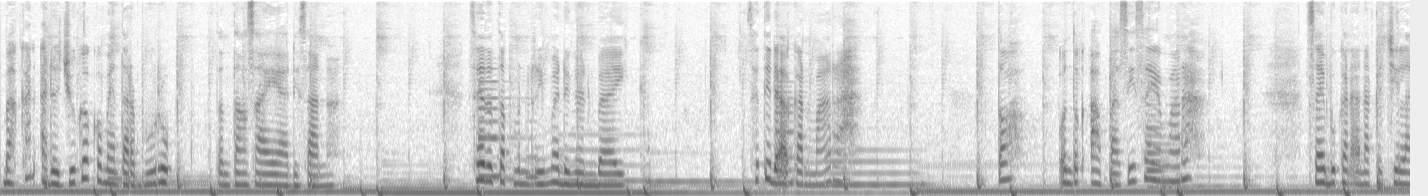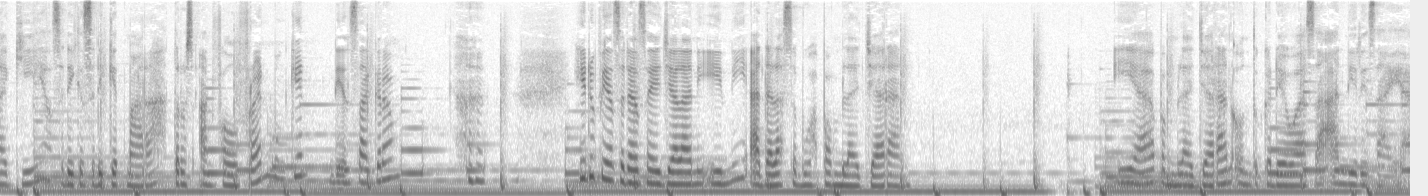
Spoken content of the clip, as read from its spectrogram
Bahkan ada juga komentar buruk tentang saya di sana. Saya tetap menerima dengan baik saya tidak akan marah. Toh, untuk apa sih saya marah? Saya bukan anak kecil lagi yang sedikit-sedikit marah terus unfollow friend mungkin di Instagram. Hidup yang sedang saya jalani ini adalah sebuah pembelajaran. Iya, pembelajaran untuk kedewasaan diri saya.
